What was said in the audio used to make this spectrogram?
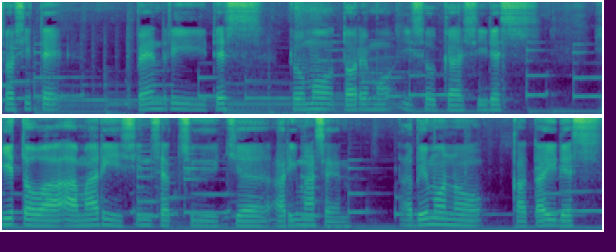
そして、便利です。どうもどれも忙しいです。人はあまり親切じゃありません。食べ物硬いです。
